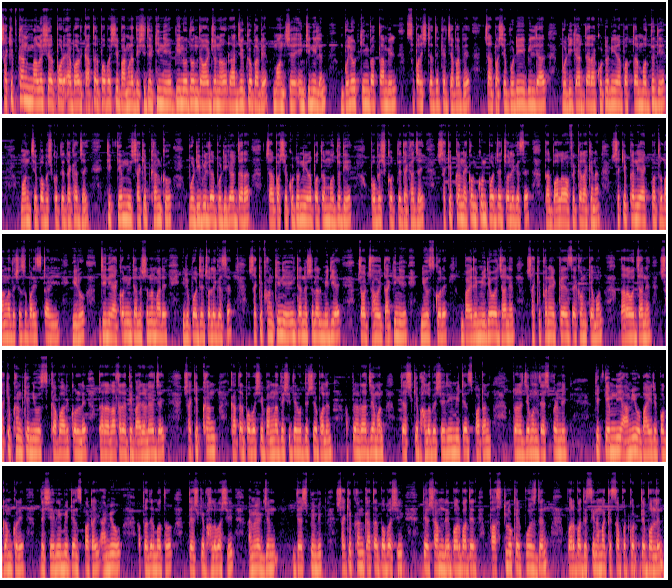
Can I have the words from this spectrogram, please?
শাকিব খান মালয়েশিয়ার পর এবার কাতার প্রবাসী বাংলাদেশিদেরকে নিয়ে বিনোদন দেওয়ার জন্য রাজকীয়ভাবে মঞ্চে এন্ট্রি নিলেন বলিউড কিংবা তামিল সুপারস্টারদেরকে যেভাবে চারপাশে বডি বিল্ডার বডিগার্ড দ্বারা কঠোর নিরাপত্তার মধ্য দিয়ে মঞ্চে প্রবেশ করতে দেখা যায়, ঠিক তেমনি শাকিব খানকেও বডি বিল্ডার বডিগার্ড দ্বারা চারপাশে কঠোর নিরাপত্তার মধ্য দিয়ে প্রবেশ করতে দেখা যায়। শাকিব খান এখন কোন পর্যায়ে চলে গেছে তার বলার অপেক্ষা রাখে না। শাকিব খানই একমাত্র বাংলাদেশের সুপারস্টার হিরো যিনি এখন ইন্টারন্যাশনাল মারে পর্যায়ে চলে গেছে। শাকিব খানকে নিয়ে ইন্টারন্যাশনাল মিডিয়ায় চর্চা হয়, তাকে নিয়ে নিউজ করে। বাইরে মিডিয়াও জানে শাকিব খানের ক্রেজ এখন কেমন, তারাও জানে শাকিব খানকে নিউজ কাভার করলে তারা রাতারাতি ভাইরাল হয়ে যায়। শাকিব খান কাতার প্রবাসী বাংলাদেশিদের উদ্দেশ্যে বলেন, আপনারা যেমন দেশকে ভালোবেসে রিমিটেন্স পাঠান, আপনারা যেমন দেশপ্রেমিক, ঠিক তেমনি আমিও বাইরে প্রোগ্রাম করে দেশে রেমিটেন্স পাঠাই। আমিও আপনাদের মতো দেশকে ভালোবাসি। আমিও একজন দেশপ্রেমিক শাকিব খান কাতার প্রবাসীদের সামনে বরবাদের ফার্স্ট লুকের পোজ দেন। বরবাদের সিনেমাকে সাপোর্ট করতে বললেন।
